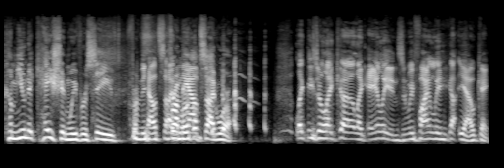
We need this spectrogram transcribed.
communication we've received from the outside world. from the outside world. like these are like uh, like aliens, and we finally got yeah okay.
